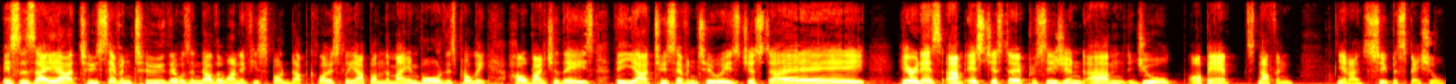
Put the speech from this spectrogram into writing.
This is a uh, 272. There was another one if you spotted up closely up on the main board. There's probably a whole bunch of these. The uh, 272 is just a here it is. Um, it's just a precision um, dual op amp. It's nothing, you know, super special.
